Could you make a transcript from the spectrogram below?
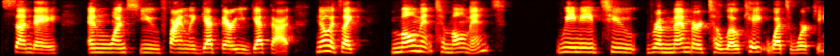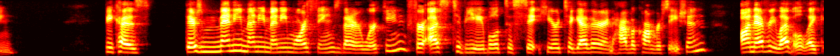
sundae. And once you finally get there you get that. No it's like moment to moment we need to remember to locate what's working. Because there's many many many more things that are working for us to be able to sit here together and have a conversation on every level. Like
